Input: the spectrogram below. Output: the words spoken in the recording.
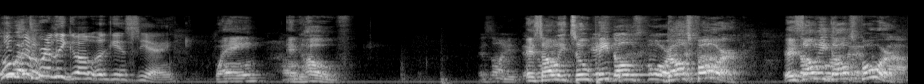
Who You got could to- really go against Ye? Wayne and Hov. It's only It's only two people. Those four. Those at the top. four. It's Those only four those four.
